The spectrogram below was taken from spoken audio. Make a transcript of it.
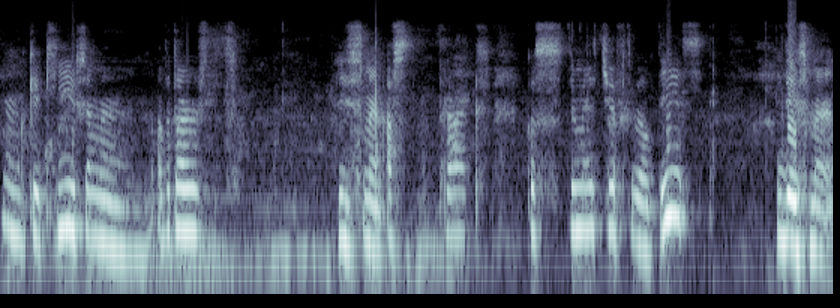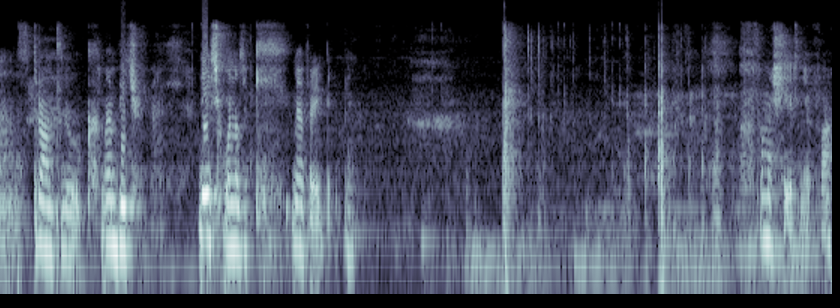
Hmm, kijk, hier zijn mijn avatars. Hier is mijn afspraak. Kostuumetje, oftewel deze. Dit is mijn strandlook, mijn beach. Deze gewoon als ik mijn vrije tijd ben. Dat marcheert niet even.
